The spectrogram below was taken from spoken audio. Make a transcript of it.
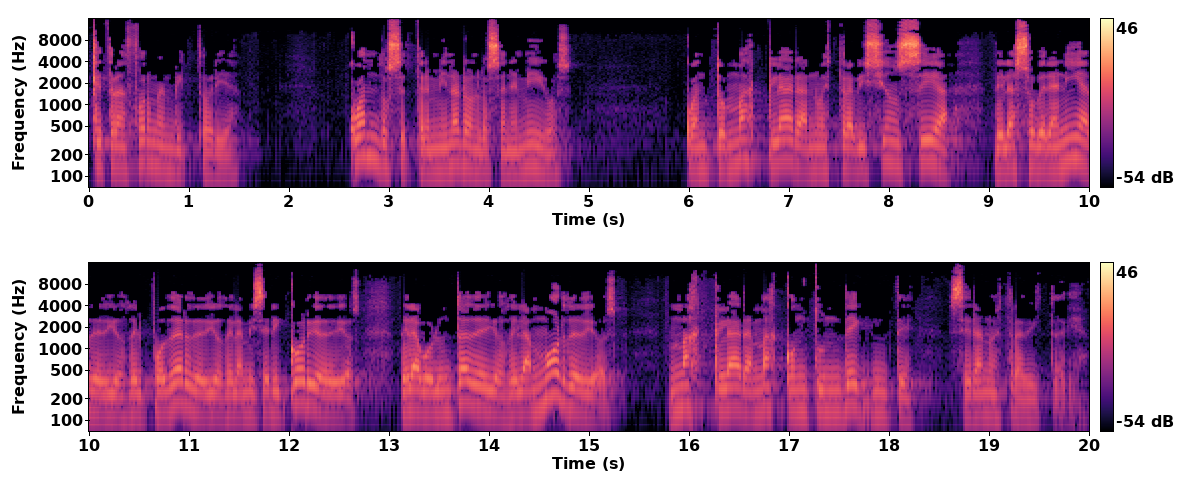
que transforma en victoria. ¿Cuándo se terminaron los enemigos? Cuanto más clara nuestra visión sea de la soberanía de Dios, del poder de Dios, de la misericordia de Dios, de la voluntad de Dios, del amor de Dios, más clara, más contundente será nuestra victoria.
